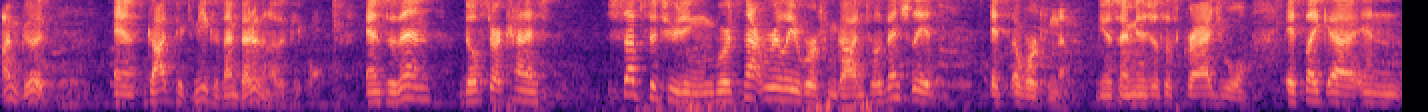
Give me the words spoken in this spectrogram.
I'm good. And God picked me because I'm better than other people. And so then they'll start kind of substituting where it's not really a word from God until eventually it's it's a word from them. You know what I mean? It's just this gradual. It's like uh, in,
